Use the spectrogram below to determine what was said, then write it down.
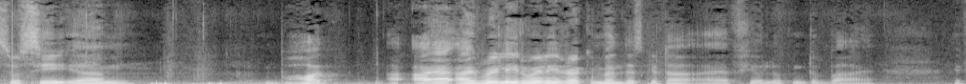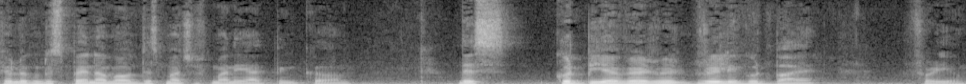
so see um, बहुत I, I really really recommend this guitar if you're looking to buy if you're looking to spend about this much of money I think um, this could be a very really good buy for you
